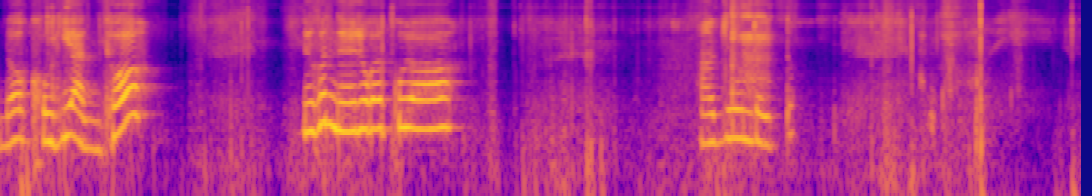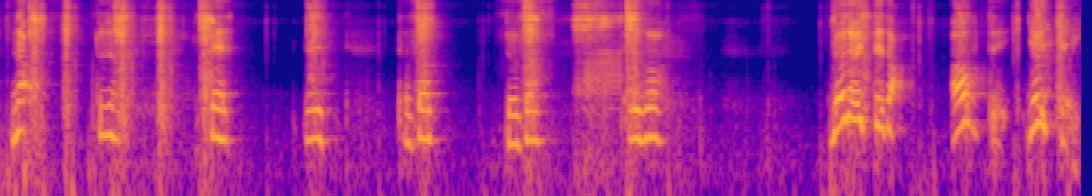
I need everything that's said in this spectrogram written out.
너 거기 안 서? 내가 내려갈 거야. 아기 혼자 있다. 하나, 둘, 셋, 넷, 다섯, 여섯, 일곱, 여덟 대다. 아홉 대, 열 대.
